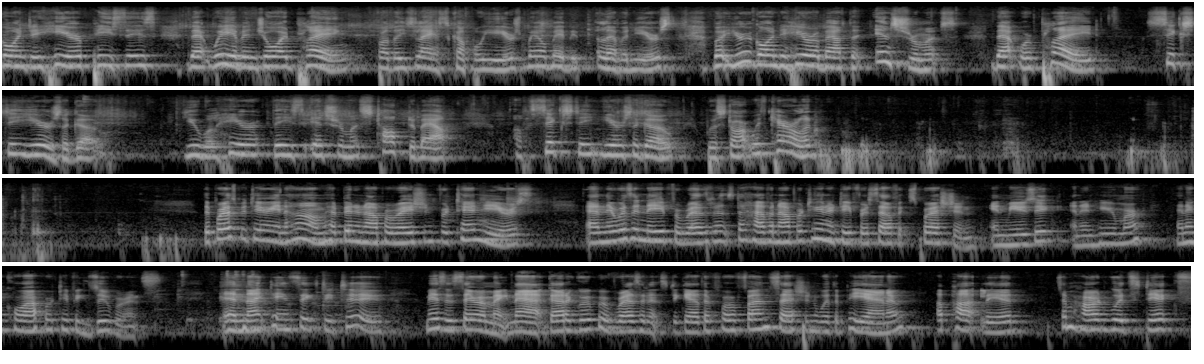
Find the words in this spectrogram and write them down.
Going to hear pieces that we have enjoyed playing for these last couple years, well, maybe 11 years. But you're going to hear about the instruments that were played 60 years ago. You will hear these instruments talked about of 60 years ago. We'll start with Carolyn. The Presbyterian Home had been in operation for 10 years and there was a need for residents to have an opportunity for self expression in music and in humor and in cooperative exuberance. In 1962, Mrs. Sarah McNatt got a group of residents together for a fun session with a piano, a pot lid, some hardwood sticks,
